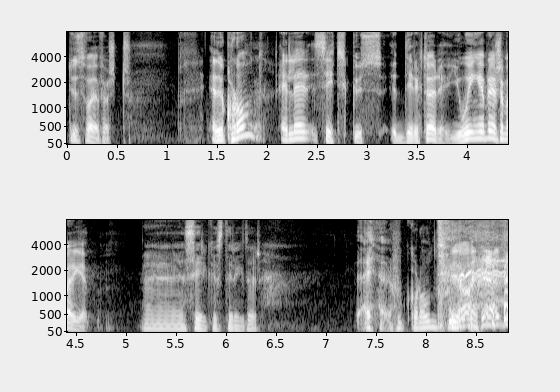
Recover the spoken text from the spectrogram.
Du svarer først. Er du klovn eller sirkusdirektør? Jo Inge Bresjeberget. Eh, sirkusdirektør. Jeg klovn. Ja. ja,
